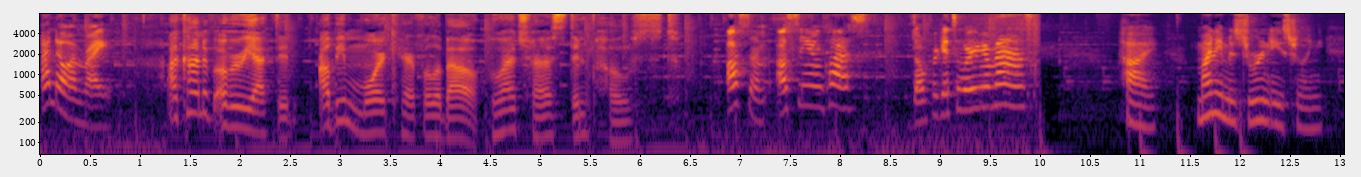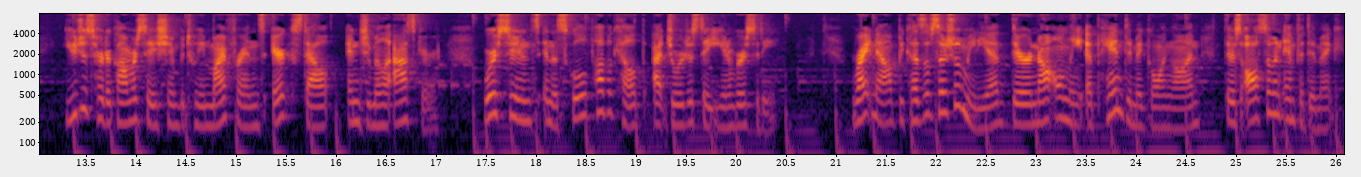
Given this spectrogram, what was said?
I know I'm right. I kind of overreacted. I'll be more careful about who I trust and post. Awesome. I'll see you in class. Don't forget to wear your mask. Hi, my name is Jordyn Easterling. You just heard a conversation between my friends Eric Stout and Jamila Asker. We're students in the School of Public Health at Georgia State University. Right now, because of social media, there are not only a pandemic going on, there's also an infodemic.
